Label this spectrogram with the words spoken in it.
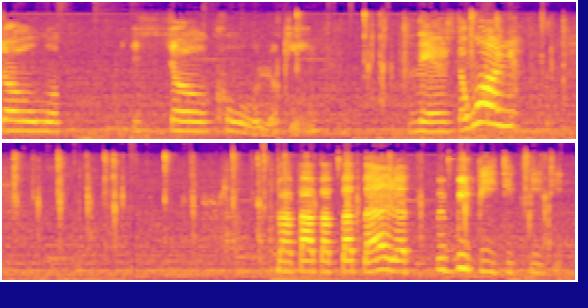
so look, it's so cool looking. There's the one. Ba ba ba ba ba da beep beep beep beep.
